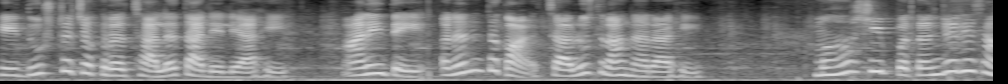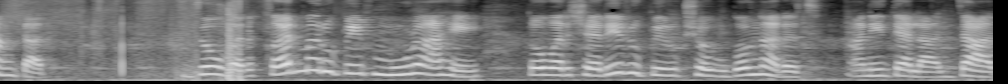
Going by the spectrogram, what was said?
हे दुष्टचक्र चालत आलेले आहे. आणि ते अनंत काळ चालूच राहणार आहे. महर्षी पतंजली सांगतात जोवर कर्मरूपी मूळ आहे तोवर शरीररूपी वृक्ष उगवणारच आणि त्याला जात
